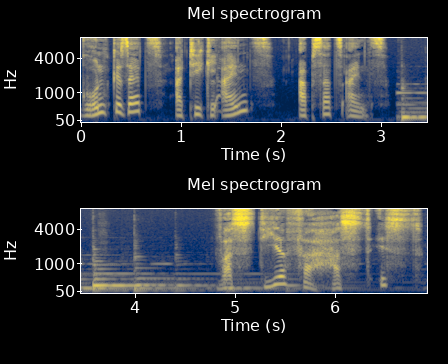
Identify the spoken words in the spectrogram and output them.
Grundgesetz, Artikel 1, Absatz 1. Was dir verhasst ist,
